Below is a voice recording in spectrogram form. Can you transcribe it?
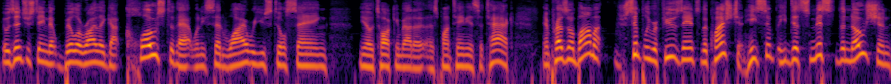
It was interesting that Bill O'Reilly got close to that when he said, Why were you still saying, you know, talking about a, a spontaneous attack? And President Obama simply refused to answer the question. He simply he dismissed the notion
